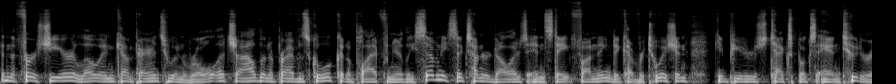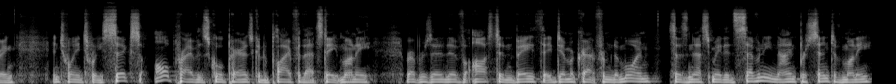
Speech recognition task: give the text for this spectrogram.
In the first year, low income parents who enroll a child in a private school could apply for nearly $7,600 in state funding to cover tuition, computers, textbooks, and tutoring. In 2026, all private school parents could apply for that state money. Representative Austin Baeth, a Democrat from Des Moines, says an estimated 79% of money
